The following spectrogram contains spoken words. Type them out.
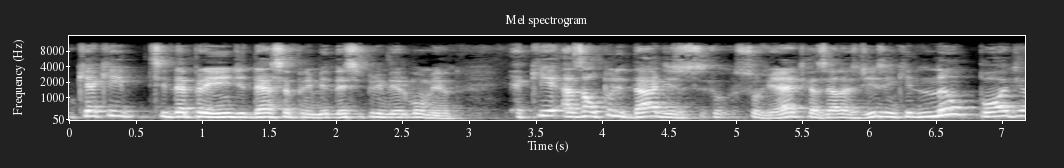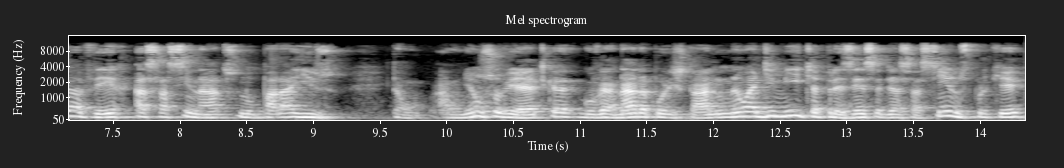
o que é que se depreende dessa prime desse primeiro momento? É que as autoridades soviéticas elas dizem que não pode haver assassinatos no paraíso. Então, a União Soviética, governada por Stalin, não admite a presença de assassinos porque,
